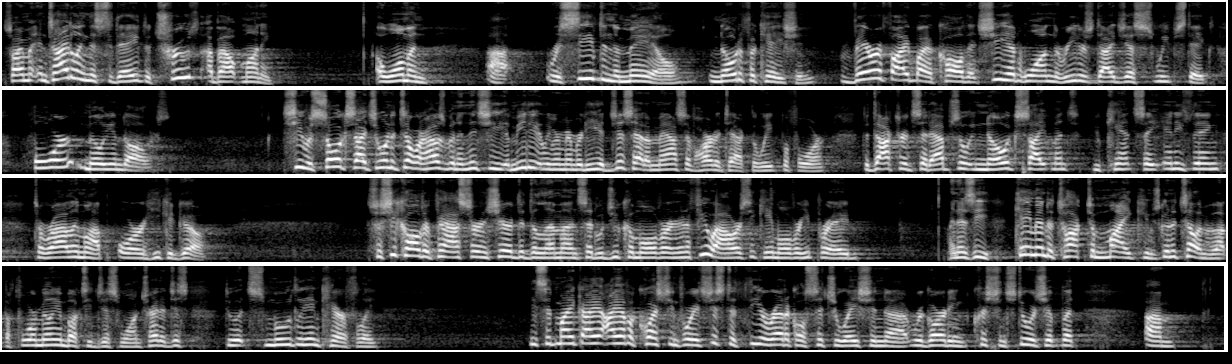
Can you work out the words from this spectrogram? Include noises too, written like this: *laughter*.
So I'm entitling this today, The Truth About Money. A woman uh, received in the mail notification, verified by a call, that she had won the Reader's Digest sweepstakes $4 million. She was so excited, she wanted to tell her husband, and then she immediately remembered he had just had a massive heart attack the week before. The doctor had said absolutely no excitement. You can't say anything to rile him up, or he could go. So she called her pastor and shared the dilemma and said, Would you come over? And in a few hours, he came over, he prayed. And as he came in to talk to Mike, he was going to tell him about the four million bucks he just won, try to just do it smoothly and carefully. He said, Mike, I, I have a question for you. It's just a theoretical situation uh, regarding Christian stewardship, but um,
